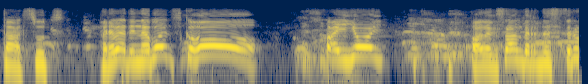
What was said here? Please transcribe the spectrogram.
Так, тут переведення Блонського! Ай-йой! Олександр Нестерук.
